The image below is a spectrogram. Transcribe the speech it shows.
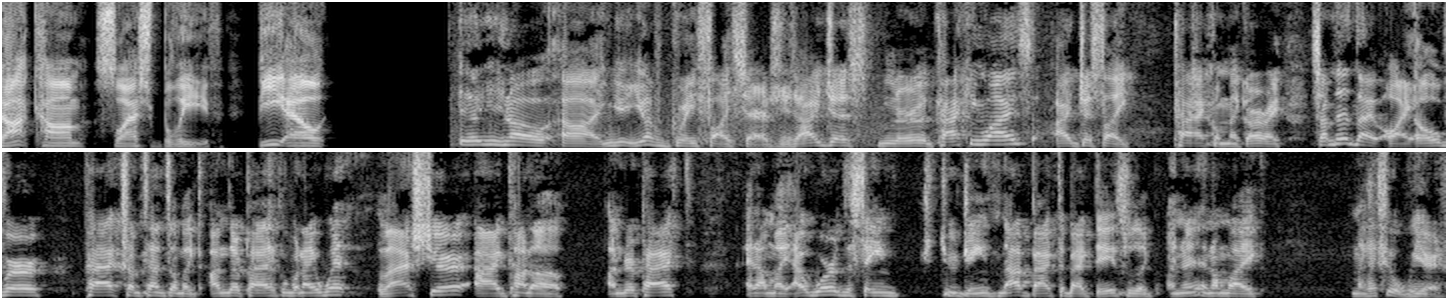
dot com slash bleav b l You know, uh, you, you have great flight strategies. I just literally packing wise, I just like pack. I'm like, all right. Sometimes I I over pack. Sometimes I'm like under underpack. When I went last year, I kind of underpacked, and I'm like, I wore the same two jeans, not back to back days. So like, and, and I'm like, I'm like, I feel weird.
